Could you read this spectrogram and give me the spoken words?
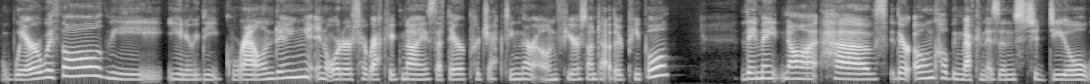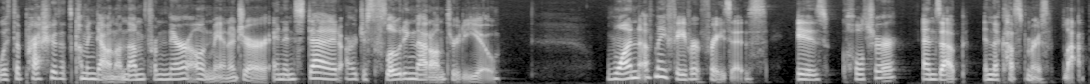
wherewithal, the, you know, the grounding in order to recognize that they're projecting their own fears onto other people. They may not have their own coping mechanisms to deal with the pressure that's coming down on them from their own manager and instead are just floating that on through to you. One of my favorite phrases is culture ends up in the customer's lap.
